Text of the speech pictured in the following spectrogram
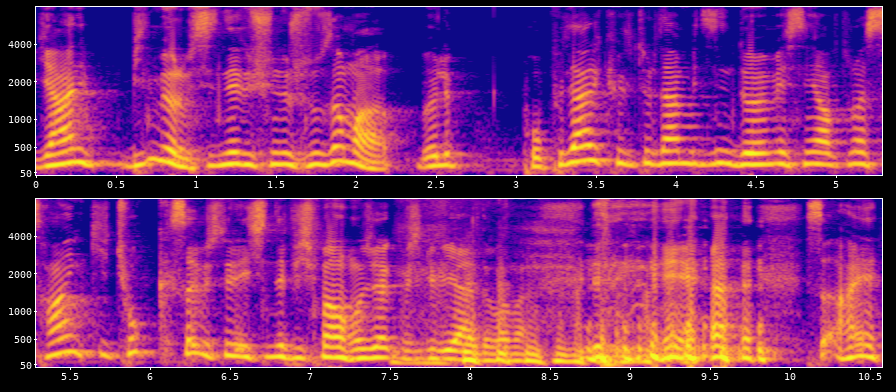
Yani bilmiyorum siz ne düşünürsünüz ama böyle popüler kültürden bir dizinin dövmesini yaptığımda sanki çok kısa bir süre içinde pişman olacakmış gibi geldi bana. Yani hani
